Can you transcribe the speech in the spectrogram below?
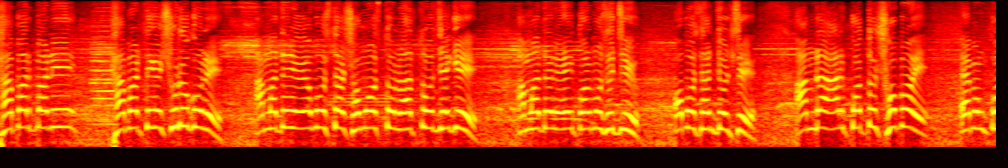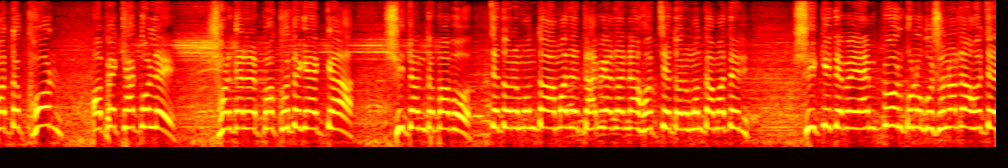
খাবার পানি, খাবার থেকে শুরু করে আমাদের এই অবস্থা সমস্ত রাত্র জেগে আমাদের এই কর্মসূচি অবস্থান চলছে। আমরা আর কত সময় এবং কতক্ষণ অপেক্ষা করলে সরকারের পক্ষ থেকে একটা সিদ্ধান্ত পাবো? যে তোর মতো আমাদের দাবি আদায় না হচ্ছে তোর মতো আমাদের স্বীকৃতি এবং এমপিওর কোনো ঘোষণা না হচ্ছে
